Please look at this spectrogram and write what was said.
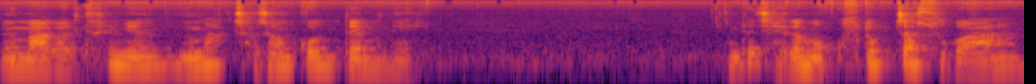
음악을 틀면 음악 저작권 때문에 근데 제가 뭐 구독자 수가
